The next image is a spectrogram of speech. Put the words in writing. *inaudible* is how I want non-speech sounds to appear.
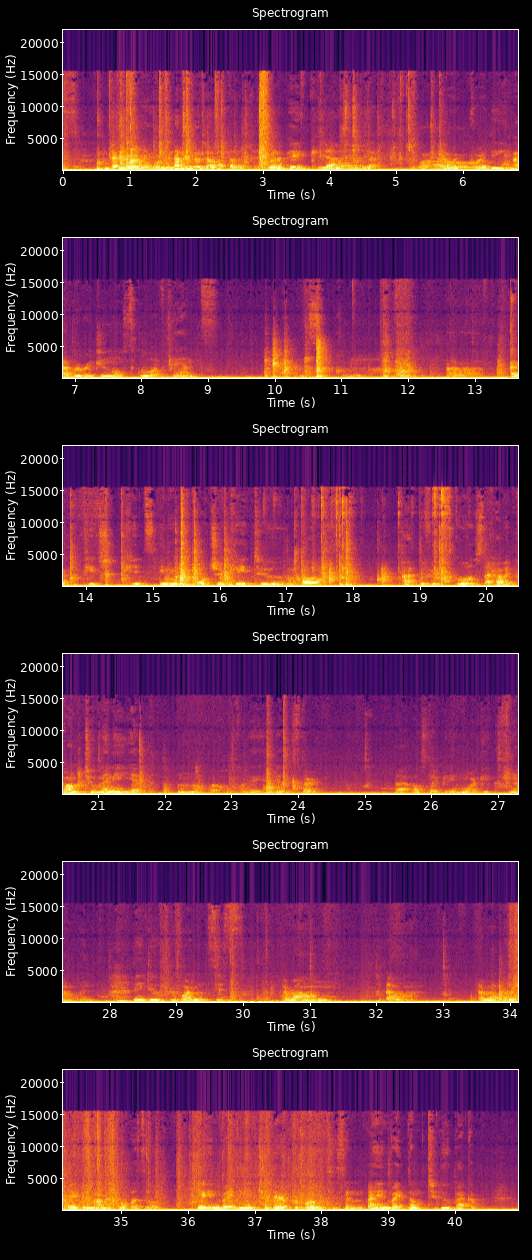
Takaramuhunni. Naminuuta uhattalakse. Winnipeg? Yeah. Yeah. Wow. I work for the Aboriginal School of Dance. Uh, I teach kids Inuit culture K to 12 at different schools. I haven't gone to many yet, Mhm. but hopefully it'll start. Uh, I'll start getting more gigs now, and they do performances around uh, around Winnipeg and Manitoba. So they invite me to their performances, and I invite them to do backup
